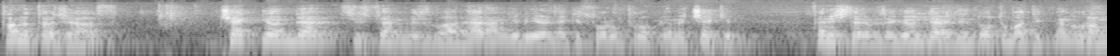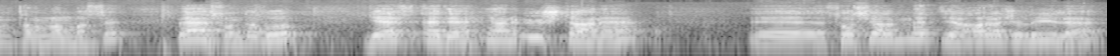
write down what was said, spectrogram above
tanıtacağız. Çek gönder sistemimiz var. Herhangi bir yerdeki sorun problemi çekip fen işlerimize gönderdiğinde otomatikmen oranın tanımlanması ve en sonunda bu Gez Ede yani üç tane e, sosyal medya aracılığıyla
